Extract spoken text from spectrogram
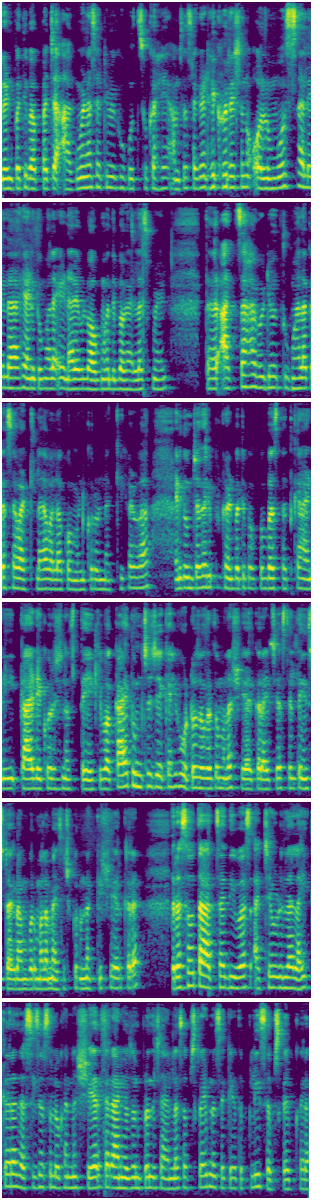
गणपती बाप्पाच्या आगमनासाठी मी खूप उत्सुक आहे. आमचं सगळं डेकोरेशन ऑलमोस्ट झालेलं आहे आणि तुम्हाला येणाऱ्या व्लॉगमध्ये बघायलाच मिळेल. तर आजचा हा व्हिडिओ तुम्हाला कसा वाटला मला कॉमेंट करून नक्की कळवा. आणि तुमच्या घरी पण गणपती बाप्पा बसतात का? आणि काय डेकोरेशन असते? किंवा काय तुमचे जे काही फोटोज वगैरे तुम्हाला शेअर करायचे असतील ते इंस्टाग्रामवर मला मेसेज करून नक्की शेअर करा. तर असं होता आजचा दिवस. आजच्या व्हिडिओला लाईक करा. जास्तीत जास्त लोकांना शेअर करा. आणि अजूनपर्यंत चॅनलला सबस्क्राईब नसेल केलं तर प्लीज सबस्क्राईब करा.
